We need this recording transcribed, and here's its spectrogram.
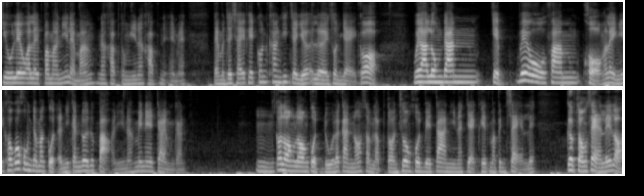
กิลเร็วอะไรประมาณนี้แหละมั้งนะครับ ตรงนี้นะครับเนี่ยเห็นไหมแต่มันจะใช้เพชรค่อนข้างที่จะเยอะเลย ส่วนใหญ่ก็เวลาลงดันเก็บเวลฟาร์มของอะไรอย่างนี้เขาก็คงจะมากดอันนี้กันด้วยหรือเปล่าอันนี้นะไม่แน่ใจเหมือนกันอืมก็ลองลองกดดูแล้วกันเนาะสำหรับตอนช่วงโค้ดเบต้านี้นะแจกเพชรมาเป็นแสนเลย เกือบ2 0 0แสนเลยเหรอ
